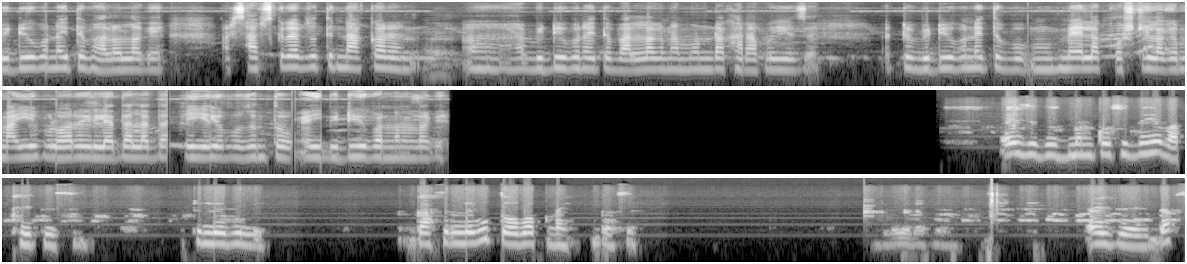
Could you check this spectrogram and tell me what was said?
ভিডিও বানাইতে ভালো লাগে। আর সাবস্ক্রাইব যদি না করেন ভিডিও বানাইতে ভালো লাগে না, মনটা খারাপ হয়ে যায়। একটু ভিডিও বানাইতে মেলা কষ্ট লাগে, মাইয়ে ফুলরে লেদা লেদা এই পর্যন্ত এই ভিডিও বানানো লাগে। এই যে দুধমান কচু দিয়ে ভাত খাইতেছি। একটু লেবু লে। গাছের লেবু তো অভাব নাই গাছে। এই যে, দেখছ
